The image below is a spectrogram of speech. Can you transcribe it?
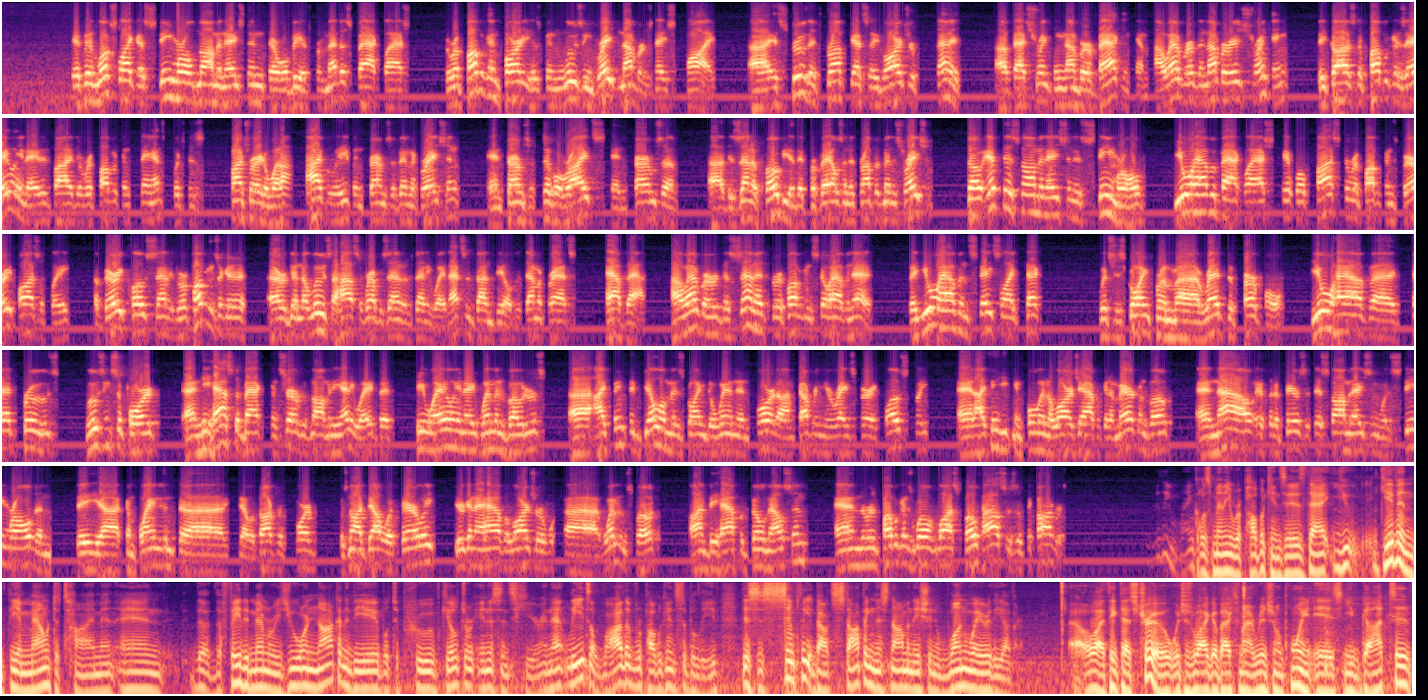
If it looks like a steamrolled nomination, there will be a tremendous backlash. The Republican Party has been losing great numbers nationwide. Uh, it's true that Trump gets a larger percentage of that shrinking number backing him. However, the number is shrinking because the public is alienated by the Republican stance, which is contrary to what I, believe in terms of immigration, in terms of civil rights, in terms of uh, the xenophobia that prevails in the Trump administration. So if this nomination is steamrolled, you will have a backlash. It will cost the Republicans very possibly a very close Senate. The Republicans are going to are going to lose the House of Representatives anyway. That's a done deal. The Democrats have that. However, the Senate, the Republicans still have an edge. But you will have in states like Texas, which is going from uh, red to purple, you will have uh, Ted Cruz losing support, and he has to back the conservative nominee anyway, but he will alienate women voters. Uh, I think that Gillum is going to win in Florida. I'm covering your race very closely, and I think he can pull in a large African American vote. And now, if it appears that this nomination was steamrolled and the uh, complainant, uh, you know, Dr. Ford, was not dealt with fairly, you're going to have a larger uh, women's vote on behalf of Bill Nelson, and the Republicans will have lost both houses of the Congress. really rankles many Republicans is that you, given the amount of time and, and the, the faded memories, you are not going to be able to prove guilt or innocence here. And that leads a lot of Republicans to believe this is simply about stopping this nomination one way or the other. Oh, I think that's true, which is why I go back to my original point is you've got to,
